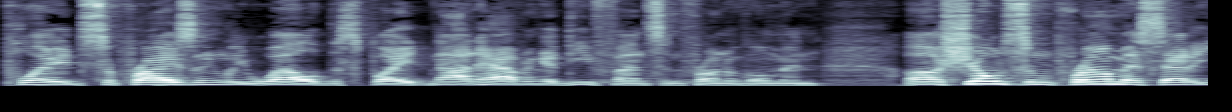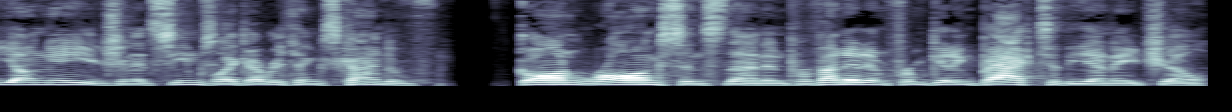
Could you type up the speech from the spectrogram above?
played surprisingly well despite not having a defense in front of him, and uh, showed some promise at a young age. And it seems like everything's kind of gone wrong since then and prevented him from getting back to the NHL.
